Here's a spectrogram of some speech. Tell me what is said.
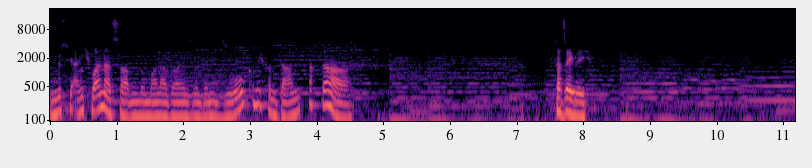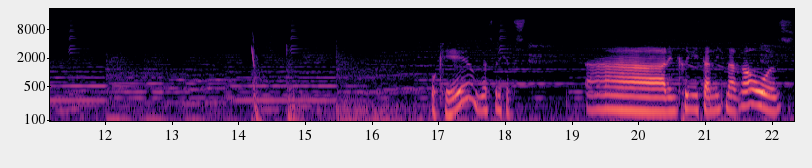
Den müsste ich eigentlich woanders haben normalerweise. Denn so komme ich von da nicht nach da. Tatsächlich. Okay, und das will ich jetzt... Ah, den kriege ich dann nicht mehr raus.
